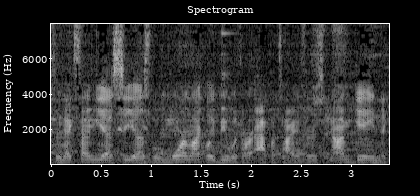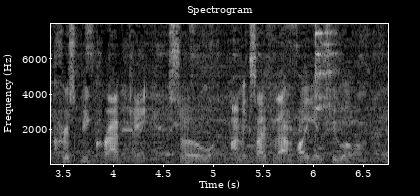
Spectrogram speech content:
So next time you guys see us, we'll more than likely be with our appetizers, and I'm getting the crispy crab cake. So I'm excited for that. I'm probably getting two of them.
